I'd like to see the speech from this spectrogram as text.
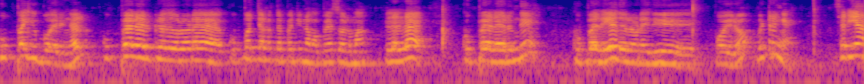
குப்பைக்கு போயிருங்கள். குப்பையில இருக்கிறதோட குப்பைத்தனத்தை பற்றி நம்ம பேசணுமா? இல்லைல்ல குப்பையில இருந்து குப்பையிலேயே அதோட இது போயிடும் விட்டுருங்க. சரியா?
